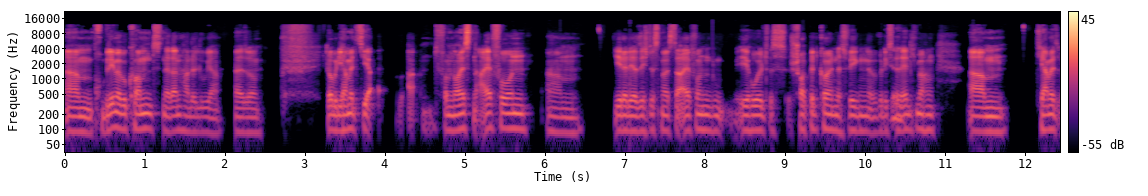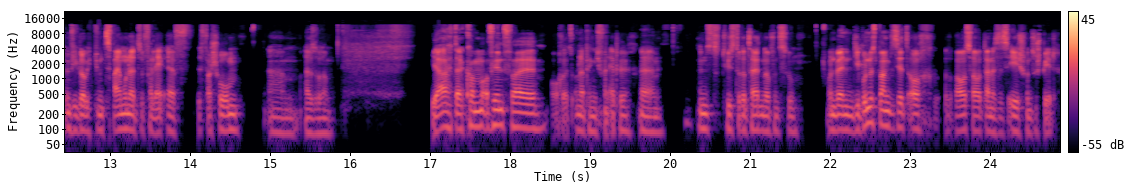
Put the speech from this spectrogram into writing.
ähm, Probleme bekommt, na dann Halleluja. Also ich glaube, die haben jetzt die vom neuesten iPhone. Ähm, jeder, der sich das neueste iPhone eh holt, ist Short Bitcoin, deswegen würde ich es mhm. ähnlich machen. Ähm, die haben jetzt irgendwie, glaube ich, um zwei Monate äh, verschoben. Ähm, also ja, da kommen auf jeden Fall, auch als unabhängig von Apple, ähm, düstere Zeiten auf uns zu. Und wenn die Bundesbank das jetzt auch raushaut, dann ist es eh schon zu spät.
